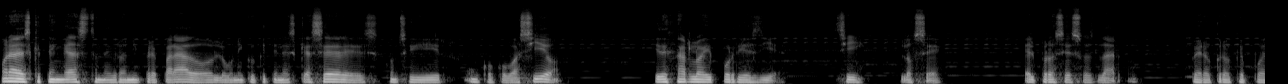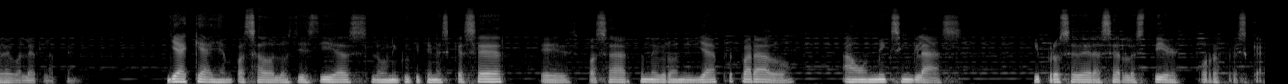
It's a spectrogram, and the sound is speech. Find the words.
Una vez que tengas tu Negroni preparado, lo único que tienes que hacer es conseguir un coco vacío y dejarlo ahí por 10 días. Sí, lo sé, el proceso es largo, pero creo que puede valer la pena. Ya que hayan pasado los 10 días, lo único que tienes que hacer es pasar tu Negroni ya preparado a un mixing glass y proceder a hacerlo stir o refrescar.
